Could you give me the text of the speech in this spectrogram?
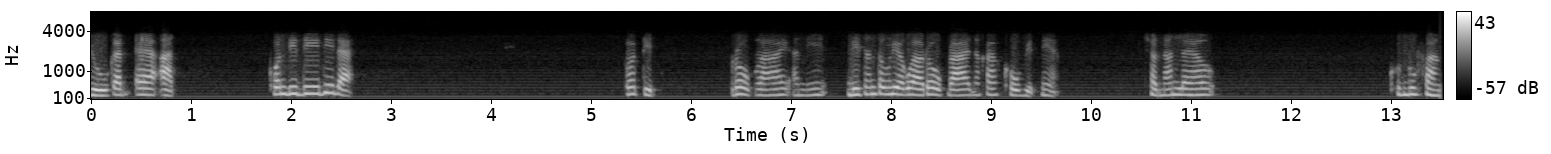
อยู่กันแออัด คนดีๆนี่แหละ ก็ติดโรคร้าย อันนี้ดิฉันต้องเรียกว่าโรคร้ายนะคะ โควิด เนี่ย ฉะนั้นแล้ว คุณผู้ฟัง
